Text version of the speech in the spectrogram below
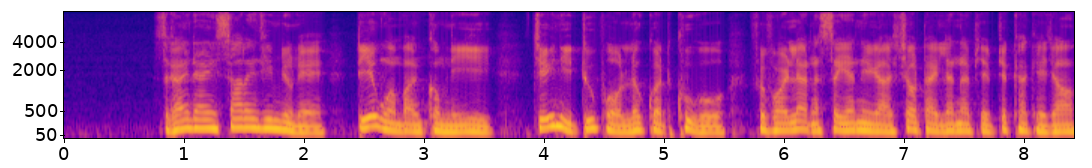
။စကိုင်းတိုင်းစားလင်းကြီးမြို့နယ်တရုတ်ဝမ်ပေါင်ကုမ္ပဏီ၏ဂျင်းနီဒူးဖော်လောက်ကွက်တစ်ခုကိုဖေဖော်ဝါရီလ20ရက်နေ့ကရှော့တိုက်လက်နက်ဖြင့်ပစ်ခတ်ခဲ့ကြောင်း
